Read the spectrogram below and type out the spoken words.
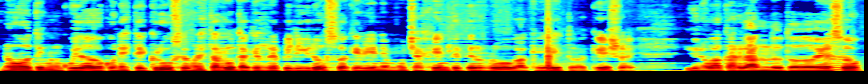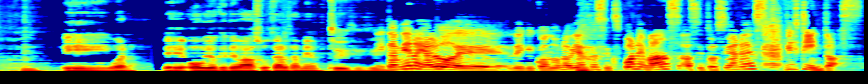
no, tengan cuidado con este cruce, con esta Mm. ruta que es re peligrosa, que viene mucha gente, te roba, que esto, aquello. Y uno va cargando todo eso Mm. y bueno, eh, obvio que te va a asustar también. Sí, sí, sí. Y también hay algo de, de que cuando uno viaja se expone más a situaciones distintas.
